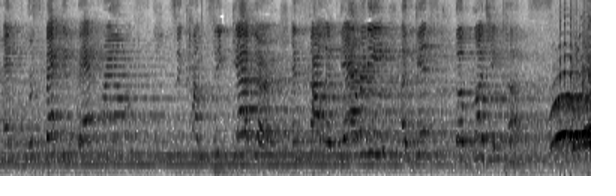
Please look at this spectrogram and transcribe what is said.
and respective backgrounds, to come together in solidarity against the budget cuts.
